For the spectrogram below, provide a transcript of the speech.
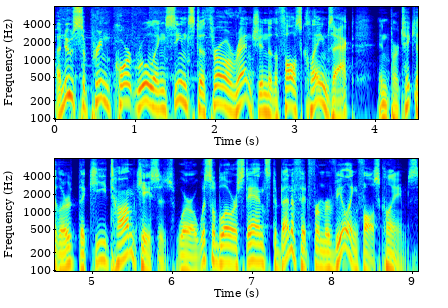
A new Supreme Court ruling seems to throw a wrench into the False Claims Act, in particular, the Qui Tam cases, where a whistleblower stands to benefit from revealing false claims.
